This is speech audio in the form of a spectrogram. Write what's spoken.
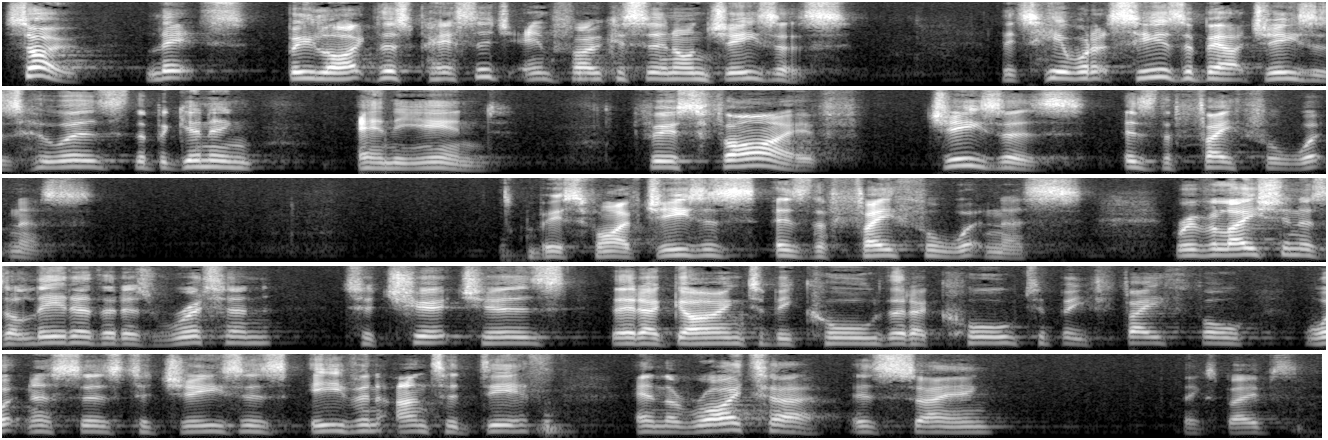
So let's be like this passage and focus in on Jesus. Let's hear what it says about Jesus, who is the beginning and the end. Verse 5 Jesus is the faithful witness. Verse 5 Jesus is the faithful witness. Revelation is a letter that is written to churches that are going to be called, that are called to be faithful witnesses to Jesus, even unto death. And the writer is saying, Thanks, babes.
